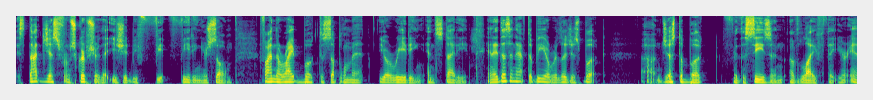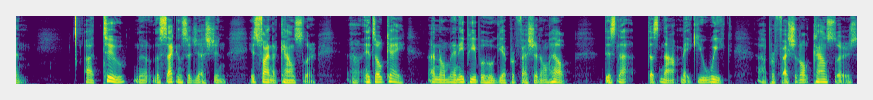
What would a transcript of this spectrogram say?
it's not just from scripture that you should be fe- feeding your soul. Find the right book to supplement your reading and study. And it doesn't have to be a religious book, um, just a book for the season of life that you're in. Uh, two, the, the, second suggestion is find a counselor. Uh, it's okay. I know many people who get professional help. This not, does not make you weak. Uh, professional counselors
